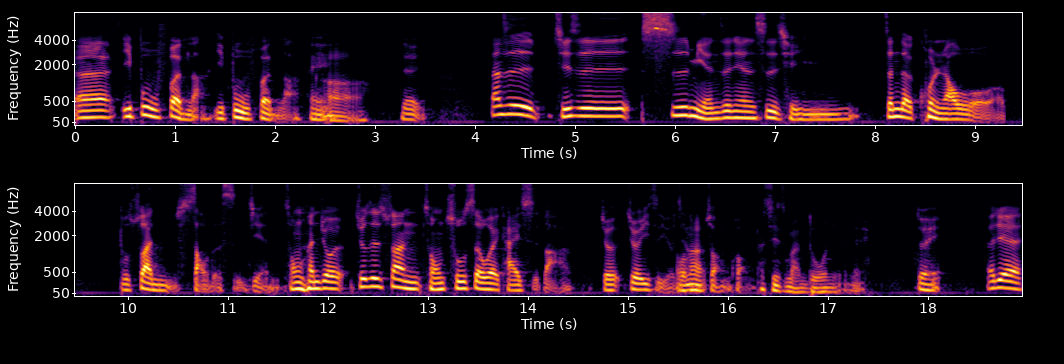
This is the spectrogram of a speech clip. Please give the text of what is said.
呃，一部分啦，一部分啦，嘿，啊。对。但是其实失眠这件事情真的困扰我不算少的时间，从很久就是算从出社会开始吧，就就一直有这样的状况。那其实蛮多年呢、对，而且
